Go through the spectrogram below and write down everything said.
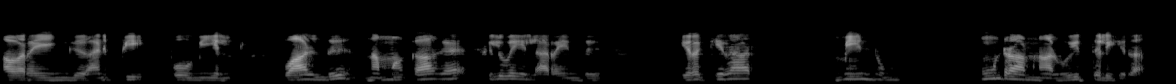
அவரை இங்கு அனுப்பி பூமியில் வாழ்ந்து நமக்காக சிலுவையில் அறைந்து இறக்கிறார். மீண்டும் மூன்றாம் நாள் உயிர்த்தெழுகிறார்.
